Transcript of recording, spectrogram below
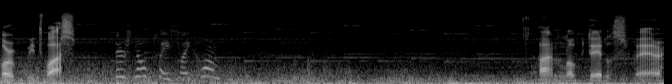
Or it was. There's no place like home. Unlock Deadly Sphere.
